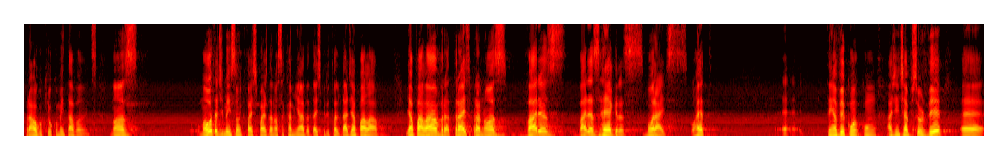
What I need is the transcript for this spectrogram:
para algo que eu comentava antes, nós. Uma outra dimensão que faz parte da nossa caminhada da espiritualidade é a palavra. E a palavra traz para nós várias, várias regras morais, correto? É, tem a ver com, com, a gente absorver é,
